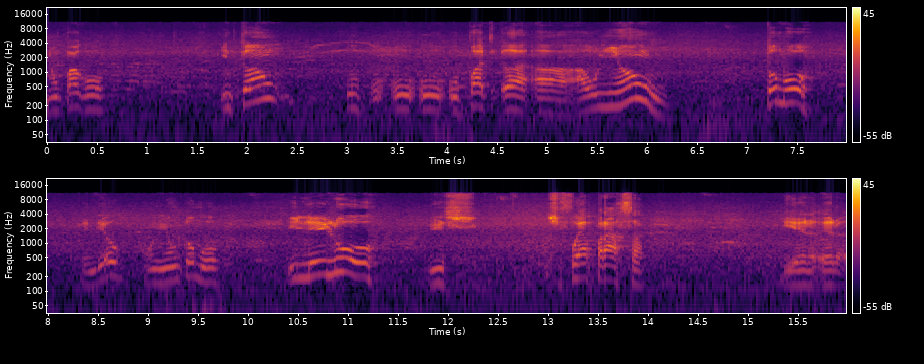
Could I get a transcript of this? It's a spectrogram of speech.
Não pagou. Então, o, o, o, o a, a União tomou, entendeu? A União tomou. E leiloou isso. Isso foi a praça. E era, era,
